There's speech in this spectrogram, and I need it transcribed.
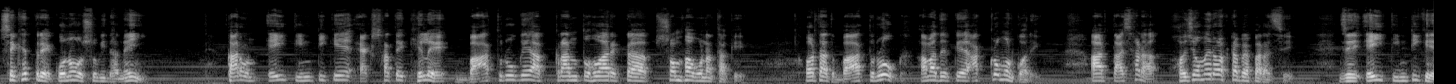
সেক্ষেত্রে কোনো অসুবিধা নেই। কারণ এই তিনটিকে একসাথে খেলে বাত রোগে আক্রান্ত হওয়ার একটা সম্ভাবনা থাকে। অর্থাৎ বাত রোগ আমাদেরকে আক্রমণ করে। আর তাছাড়া হজমেরও একটা ব্যাপার আছে, যে এই তিনটিকে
